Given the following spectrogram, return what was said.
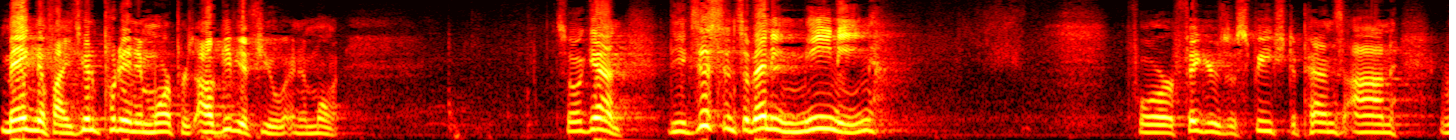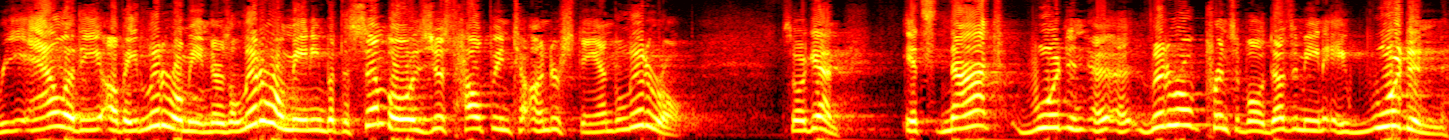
Magnify. He's going to put it in more. Pers- I'll give you a few in a moment. So again, the existence of any meaning for figures of speech depends on reality of a literal meaning. There's a literal meaning, but the symbol is just helping to understand the literal. So again, it's not wooden, uh, literal principle doesn't mean a wooden,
